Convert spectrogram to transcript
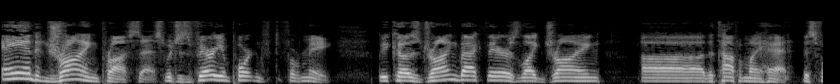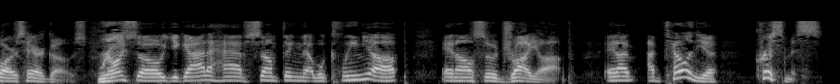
and drying process, which is very important for me because drying back there is like drying uh, the top of my head as far as hair goes. Really? So you got to have something that will clean you up and also dry you up. And I'm I'm telling you, Christmas.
